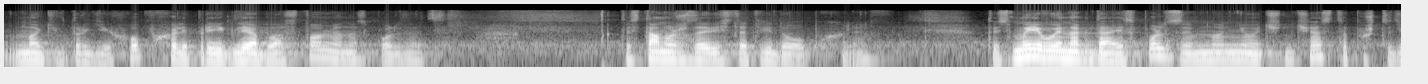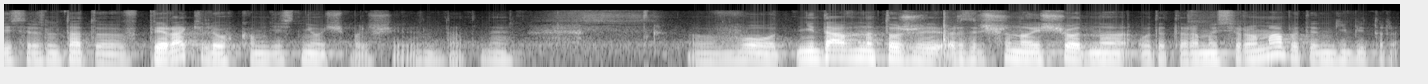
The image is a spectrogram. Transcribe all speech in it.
многих других опухолях, при глиобластоме он используется. То есть там уже зависит от вида опухоли. То есть мы его иногда используем, но не очень часто, потому что здесь результаты при раке легком здесь не очень большие результаты. Да. Вот. Недавно тоже разрешено еще одно, вот это рамосирумаб, это ингибитор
